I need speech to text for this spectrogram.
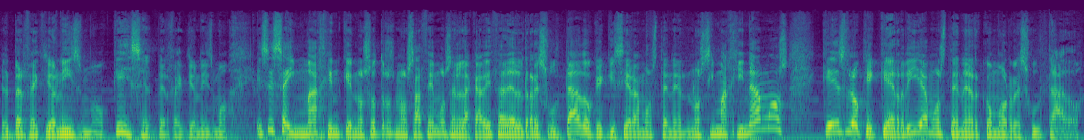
El perfeccionismo, ¿qué es el perfeccionismo? Es esa imagen que nosotros nos hacemos en la cabeza del resultado que quisiéramos tener. Nos imaginamos qué es lo que querríamos tener como resultado.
